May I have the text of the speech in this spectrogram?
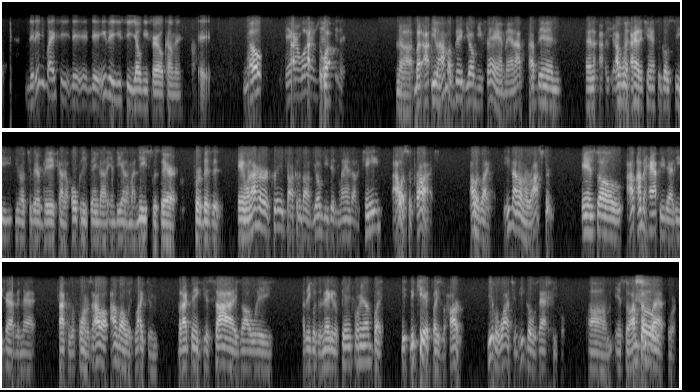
did anybody see did, did either of you see Yogi Ferrell coming nope Deron Williams didn't well, either. No, but I, you know I'm a big Yogi fan, man. I've I've been, and I, I went. I had a chance to go see, you know, to their big kind of opening thing down in Indiana. My niece was there for a visit, and when I heard Cream talking about Yogi didn't land on a team, I was surprised. I was like, he's not on a roster, and so I, I'm happy that he's having that type of performance. I, I've always liked him, but I think his size always, I think, was a negative thing for him. But the, the kid plays with heart you ever watch him, he goes at people. Um, and so I'm, So- I'm glad for it.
